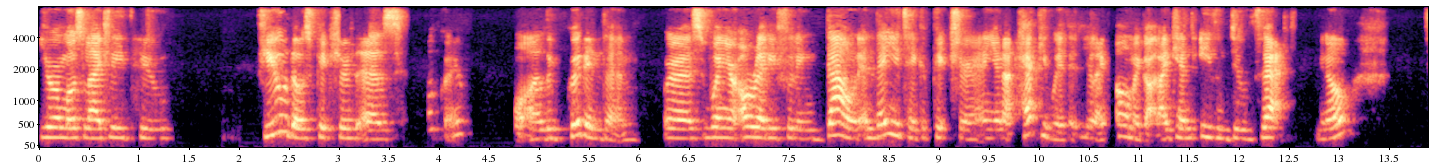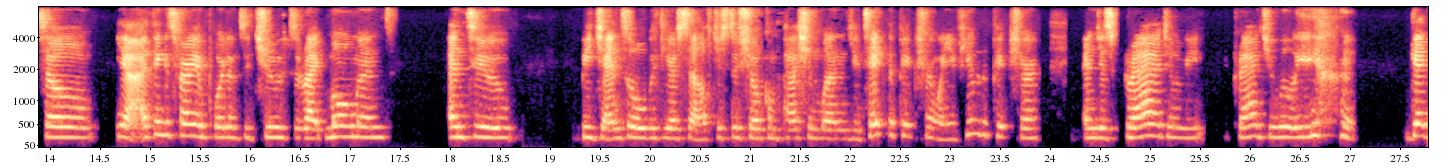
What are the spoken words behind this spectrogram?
you're most likely to view those pictures as okay, well, I look good in them. Whereas when you're already feeling down and then you take a picture and you're not happy with it, you're like, oh my God, I can't even do that, you know? So, yeah, I think it's very important to choose the right moment and to be gentle with yourself, just to show compassion when you take the picture, when you view the picture, and just gradually gradually get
